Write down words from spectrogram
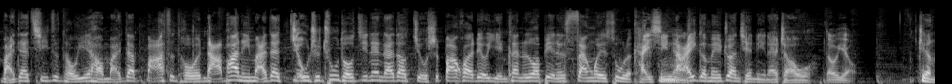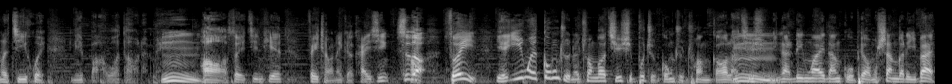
买在七字头也好，买在八字头，哪怕你买在九十出头，今天来到九十八块六，眼看着都要变成三位数了，开心、啊。你哪一个没赚钱？你来找我都有。这样的机会你把握到了没？嗯，好、哦，所以今天非常那个开心。是的、哦，所以也因为公准的创高，其实不止公准创高了。嗯、其实你看，另外一档股票，我们上个礼拜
